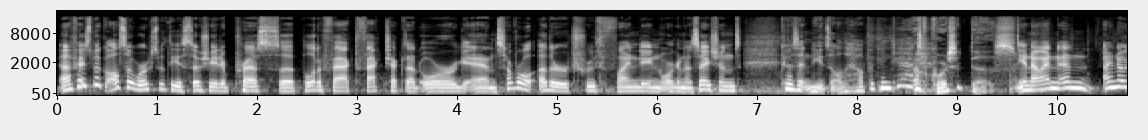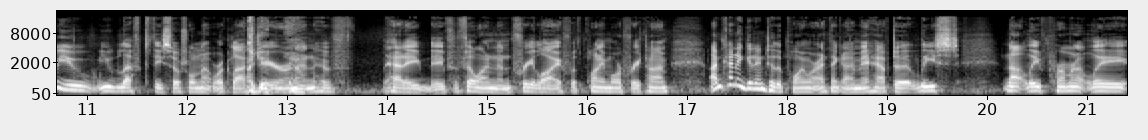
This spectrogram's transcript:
Uh, Facebook also works with the Associated Press, uh, PolitiFact, FactCheck.org, and several other truth-finding organizations because it needs all the help it can get. Of course it does. You know, and, and I know you you left the social network last did, year yeah. and have had a, a fulfilling and free life with plenty more free time. I'm kind of getting to the point where I think I may have to at least not leave permanently,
